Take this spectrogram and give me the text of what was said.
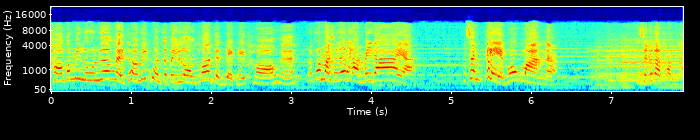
ท้องก็ไม่รู้เรื่องเลยเธอไม่ควรจะไปลงโทษกับเด็กในท้องนะ แล้วทำไมฉันจะทำไม่ได้อะเพราะฉันเกลียดพวกมันอะฉันก็จะทำแท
